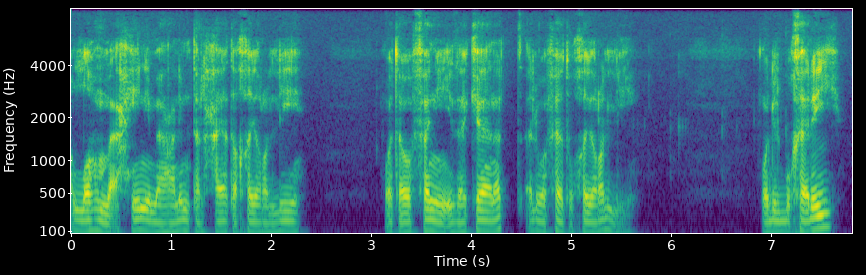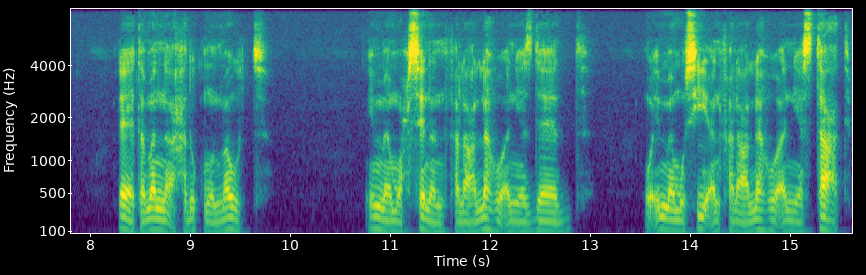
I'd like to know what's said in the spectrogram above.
اللهم أحيني ما علمت الحياة خيرا لي وتوفني إذا كانت الوفاة خيرا لي وللبخاري لا يتمنى أحدكم الموت إما محسنا فلعله أن يزداد وإما مسيئا فلعله أن يستعتب.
